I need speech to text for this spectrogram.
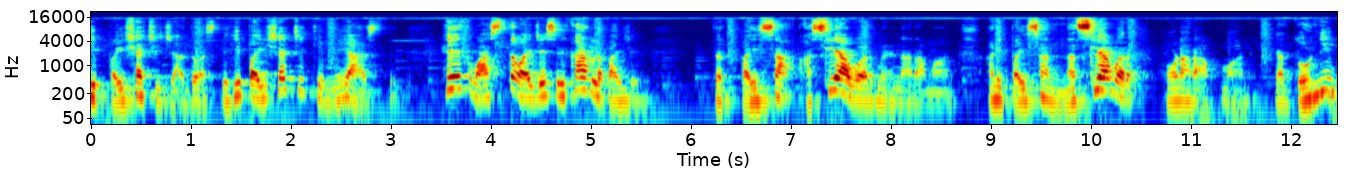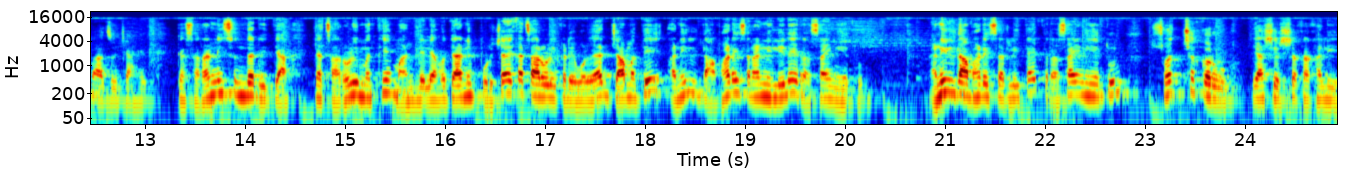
ही पैशाची जादू असते ही पैशाची किमया असते. हे एक वास्तव आहे जे स्वीकारलं पाहिजे. तर पैसा असल्यावर मिळणारा मान आणि पैसा नसल्यावर होणारा अपमान या दोन्ही बाजू ज्या आहेत त्या सरांनी सुंदररित्या या चारोळीमध्ये मांडलेल्या होत्या. आणि पुढच्या एका चारोळीकडे वळूयात ज्यामध्ये अनिल दाभाडे सरांनी लिहिले रसायनियतून. अनिल दाभाडे सर लिहित आहेत रसायनियतून स्वच्छ करू या शीर्षकाखाली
